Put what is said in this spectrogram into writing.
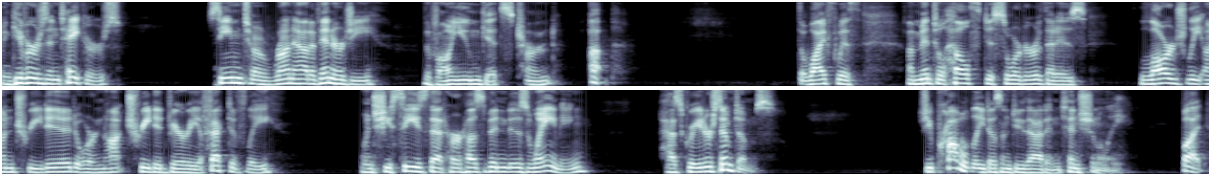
when givers and takers seem to run out of energy, the volume gets turned up. The wife with a mental health disorder that is largely untreated or not treated very effectively, when she sees that her husband is waning, has greater symptoms. She probably doesn't do that intentionally. But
